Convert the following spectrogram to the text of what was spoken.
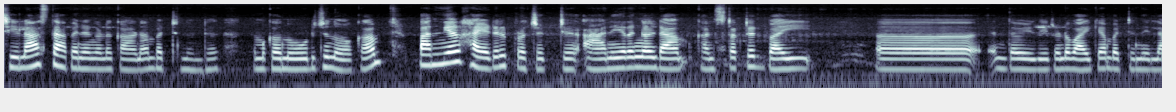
ശിലാസ്ഥാപനങ്ങൾ കാണാൻ പറ്റുന്നുണ്ട്. നമുക്കൊന്ന് ഓടിച്ചു നോക്കാം. Panniyar hydel project Anayirangal dam constructed by എന്തോ എഴുതിയിട്ടുണ്ട് വായിക്കാൻ പറ്റുന്നില്ല.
